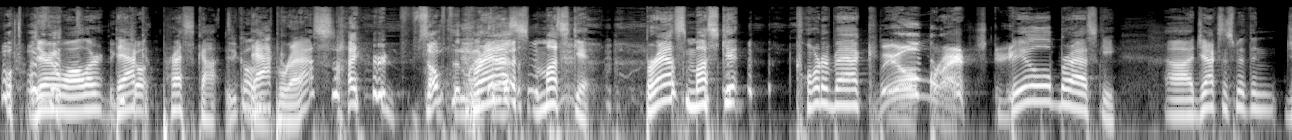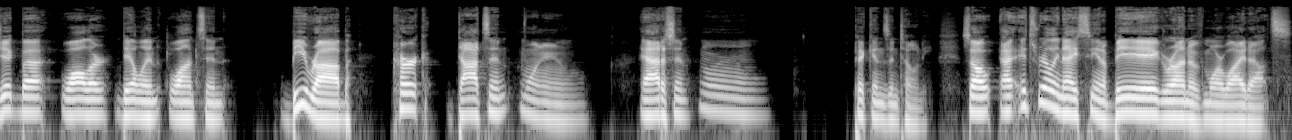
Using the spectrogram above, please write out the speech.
what was Darren that? Waller, Did you Dak call- Prescott, Did you call Dak him brass? I heard something like Brass that. Musket, Brass Musket, quarterback Bill Brasky. Bill Brasky, uh, Jackson Smith and Jigba, Waller, Dillon, Watson, B. Rob, Kirk, Dotson, wow, Addison, wow, Pickens, and Toney. So uh, it's really nice seeing a big run of more wideouts.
